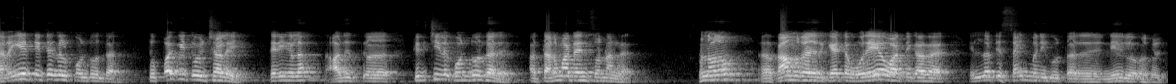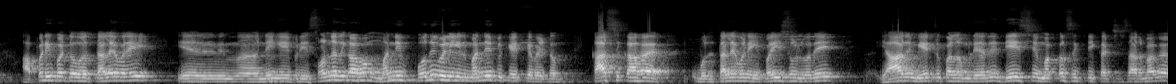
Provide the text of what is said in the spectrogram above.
நிறைய திட்டங்கள் கொண்டு வந்தார். துப்பாக்கி தொழிற்சாலை தெரியுங்களா? அது திருச்சியில் கொண்டு வந்தார். அது தரமாட்டேன்னு சொன்னாங்க. ஆனாலும் காமராஜர் கேட்ட ஒரே வார்த்தைக்காக எல்லாத்தையும் சைன் பண்ணி கொடுத்தாரு நேரு அவர்கள். அப்படிப்பட்ட ஒரு தலைவரை நீங்கள் இப்படி சொன்னதுக்காக மன்னிப்பு பொது வெளியில் மன்னிப்பு கேட்க வேண்டும். காசுக்காக ஒரு தலைவனை பழி சொல்வதை யாரும் ஏற்றுக்கொள்ள முடியாது. தேசிய மக்கள் சக்தி கட்சி சார்பாக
